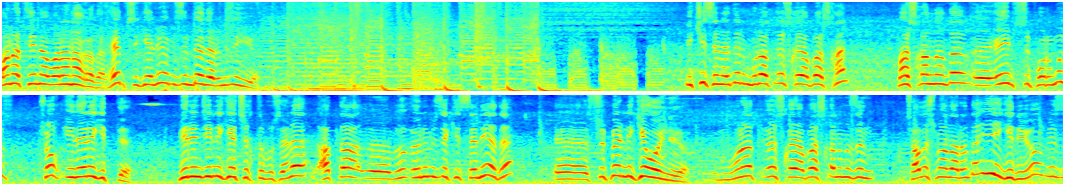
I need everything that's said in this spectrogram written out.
fanatiğine varana kadar. Hepsi geliyor bizim dönerimizi yiyor. İki senedir Murat Özkaya Başkan başkanlığında e, Eyüp Spor'umuz çok ileri gitti. Birinci lige çıktı bu sene. Hatta e, önümüzdeki seneye de e, Süper Lig'e oynuyor. Murat Özkaya Başkanımızın çalışmalarında iyi gidiyor. Biz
